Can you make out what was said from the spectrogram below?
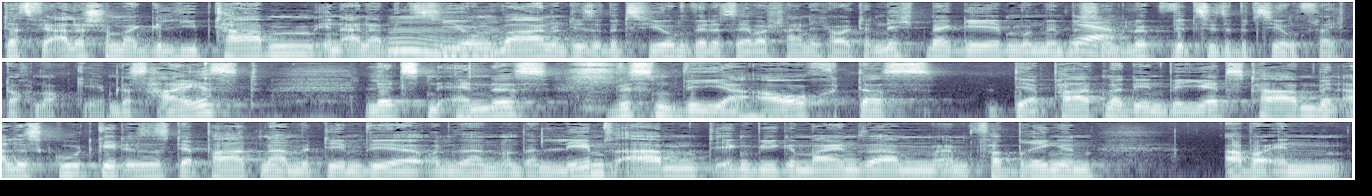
dass wir alle schon mal geliebt haben, in einer Mhm. Beziehung waren und diese Beziehung wird es sehr wahrscheinlich heute nicht mehr geben und mit ein bisschen Ja. Glück wird es diese Beziehung vielleicht doch noch geben. Das heißt, letzten Endes wissen wir ja auch, dass der Partner, den wir jetzt haben, wenn alles gut geht, ist es der Partner, mit dem wir unseren, unseren Lebensabend irgendwie gemeinsam ähm, verbringen. Aber in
